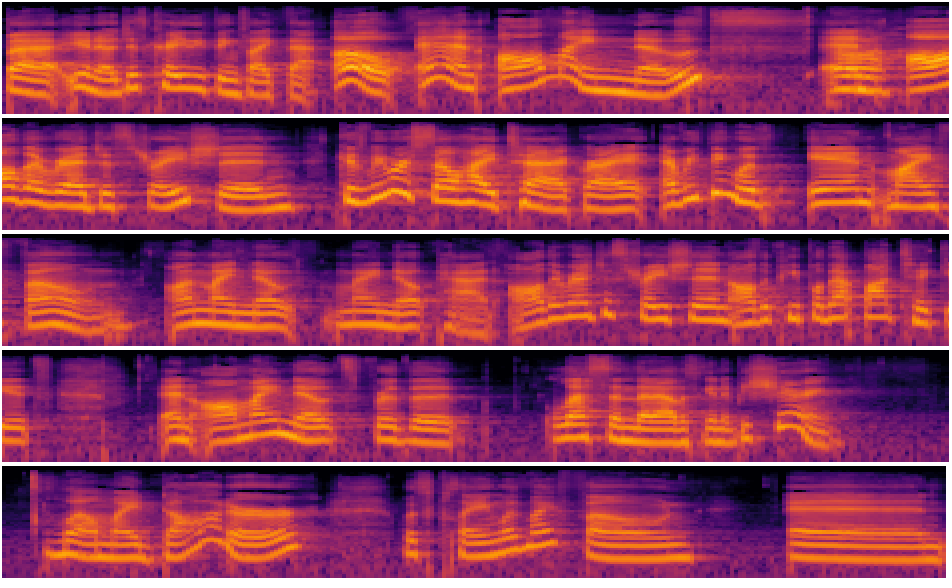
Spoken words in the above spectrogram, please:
But, you know, just crazy things like that. Oh, and all my notes and Ugh. all the registration, because we were so high tech, right? Everything was in my phone, on my note, my notepad. All the registration, all the people that bought tickets, and all my notes for the lesson that I was going to be sharing. Well, my daughter was playing with my phone and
